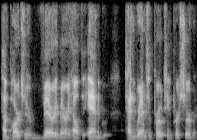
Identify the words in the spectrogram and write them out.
Hemp hearts are very, very healthy and 10 grams of protein per serving.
